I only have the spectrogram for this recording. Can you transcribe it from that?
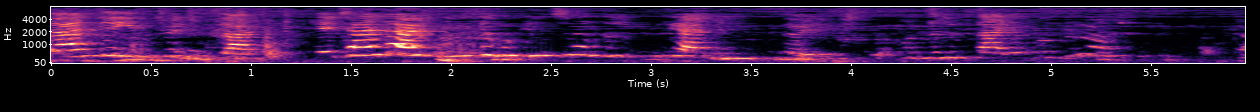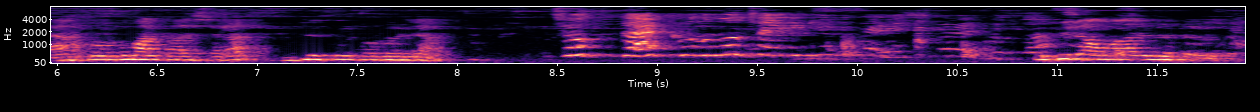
Ben de iyiyim çocuklar. Geçen dersimizde bugün için hazırlıklı gelmenizi söylemiştim. Hazırlıklar yapıldı mı? Ben sordum arkadaşlara. Bütün sınıf hazırlayacağım. Çok güzel. Konumuz ikisi söyledik. Evet Ozan. Bütün almaları zaten hocam.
